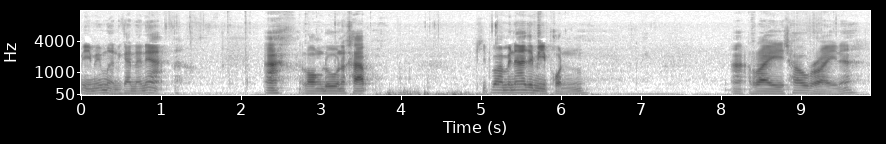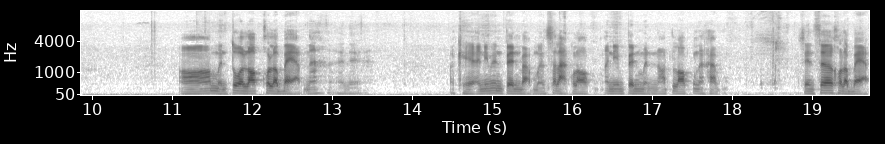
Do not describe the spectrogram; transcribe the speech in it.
มีไม่เหมือนกันนะเนี่ย อะ ลองดูนะครับ คิดว่าไม่น่าจะมีผล อะไรเท่าไหร่นะ อ๋อ เหมือนตัวล็อกคนละแบบนะ อันนี้ โอเค อันนี้มันเป็นแบบเหมือนสลักล็อก อันนี้เป็นเหมือนน็อตล็อกนะครับ เซนเซอร์คนละแบบ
